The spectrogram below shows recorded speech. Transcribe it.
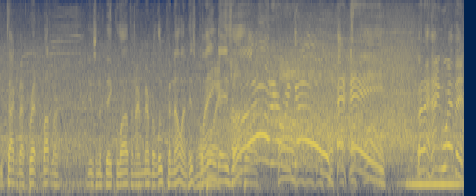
You talk about Brett Butler using a big glove, and I remember Lou Piniella in his Oh, playing boy. days. Oh, Oh, boy. there we oh. go! Hey, better hang with it.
